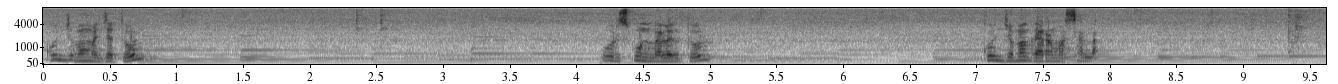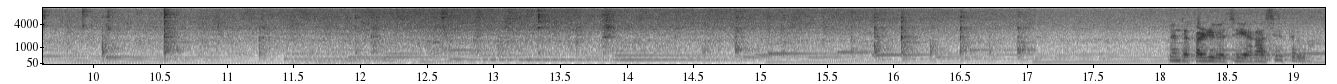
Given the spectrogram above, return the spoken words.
கொஞ்சமாக மஞ்சத்தூள். ஒரு ஸ்பூன் மிளகுத்தூள். கொஞ்சமாக கரம் மசாலா. இந்த கழுவி வச்சு சேர்த்துடலாம்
